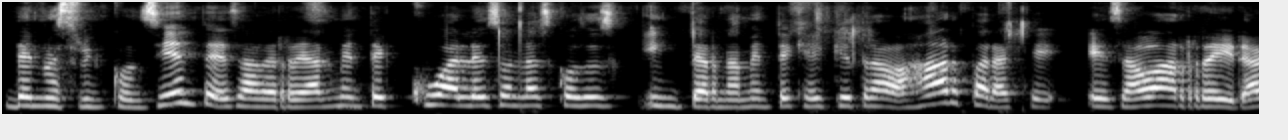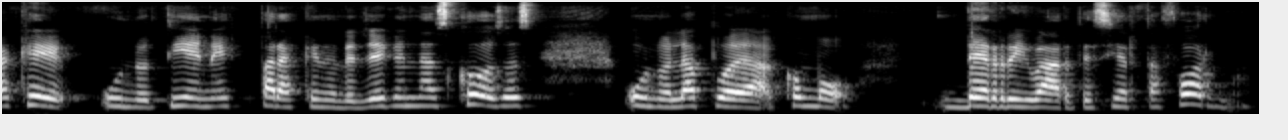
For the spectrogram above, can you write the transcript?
de nuestro inconsciente, de saber realmente cuáles son las cosas internamente que hay que trabajar para que esa barrera que uno tiene para que no le lleguen las cosas, uno la pueda como derribar de cierta forma.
